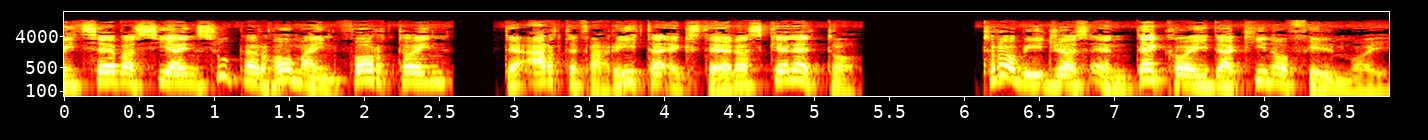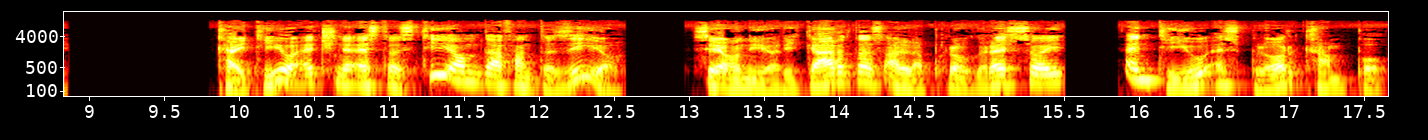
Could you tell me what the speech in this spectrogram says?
riceva siain superhomain fortoin de artefarita extera skeleto, trovigas en decoi da kinofilmoi. Cai tio ecne estas tiom da fantasio, se oni rigardas alla progressoi en tiu esplor campo.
